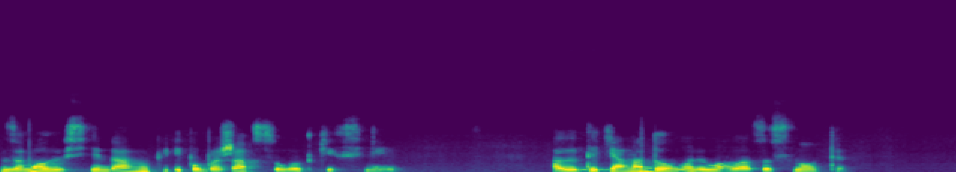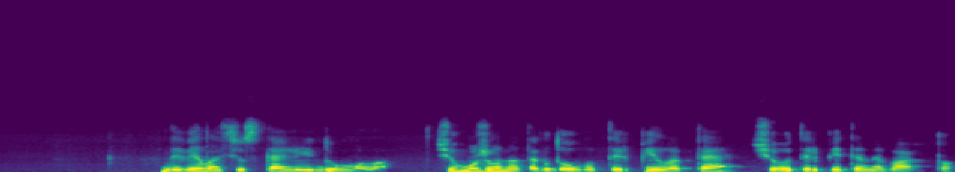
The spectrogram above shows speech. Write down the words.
замовив сніданок і побажав солодких снів. Але Тетяна довго не могла заснути. Дивилась у стелю і думала, чому ж вона так довго терпіла те, чого терпіти не варто.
